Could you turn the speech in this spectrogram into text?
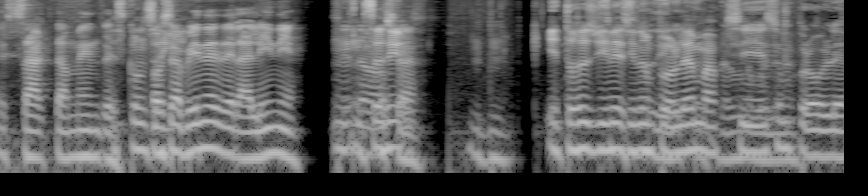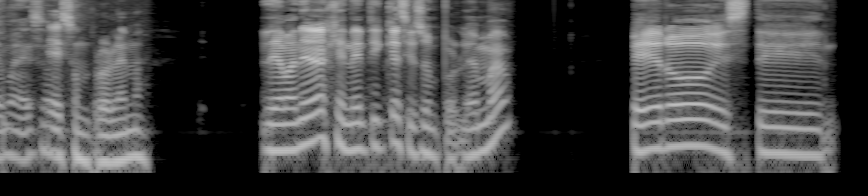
Exactamente. Es o sea, viene de la línea. Mm, no, sí, O sea, Y entonces viene Sí, siendo un directo. problema. Sí, es un problema eso. es un problema. De manera genética sí es un problema. Pero este.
